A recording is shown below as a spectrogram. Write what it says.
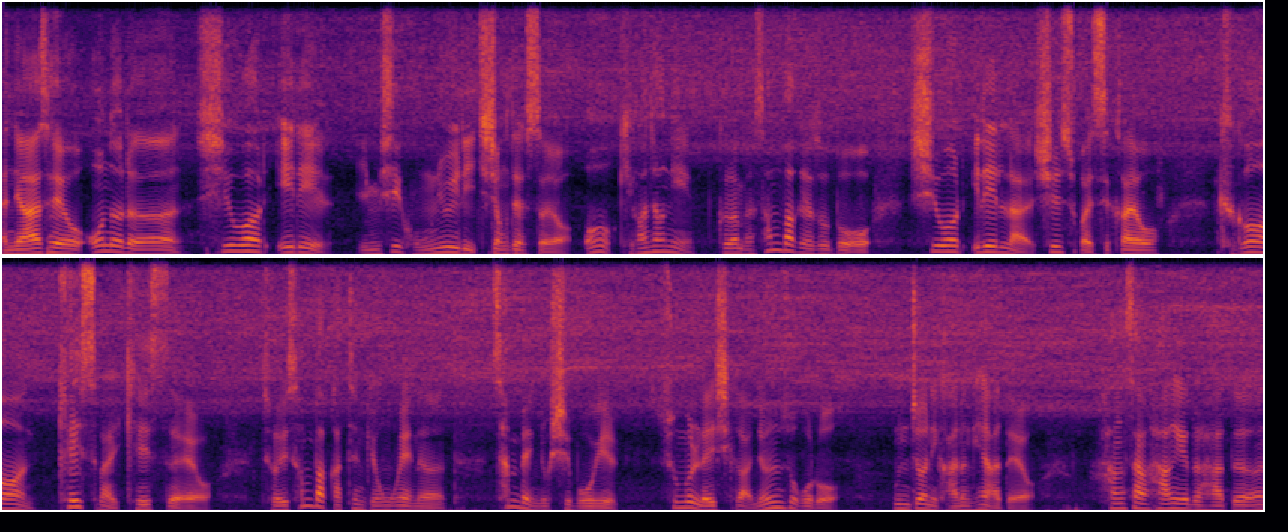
안녕하세요. 오늘은 10월 1일 임시 공휴일이 지정됐어요. 어, 기관장님, 그러면 선박에서도 10월 1일 날 쉴 수가 있을까요? 그건 케이스 바이 케이스예요. 저희 선박 같은 경우에는 365일 24시간 연속으로 운전이 가능해야 돼요. 항상 항해를 하든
